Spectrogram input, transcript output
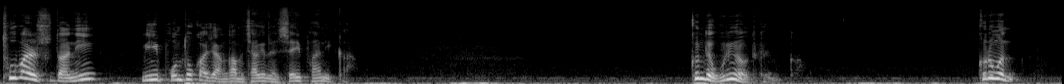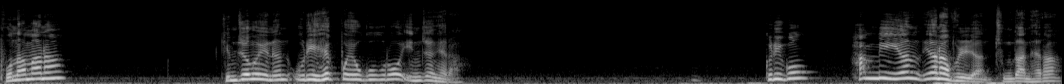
투발 수단이 미 본토까지 안 가면 자기들은 세이프하니까. 근데 우리는 어떻게 됩니까? 그러면 보나마나 김정은은 우리 핵보유국으로 인정해라. 그리고 한미 연, 연합훈련 중단해라.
